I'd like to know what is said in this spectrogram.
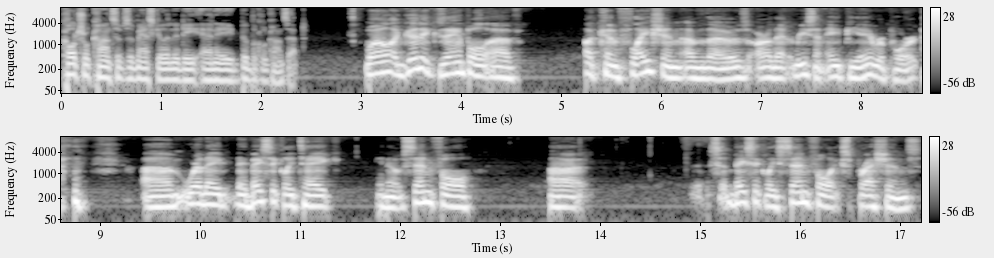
cultural concepts of masculinity and a biblical concept? Well, a good example of a conflation of those are that recent APA report, um, where they they basically take you know sinful, uh, basically sinful expressions,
